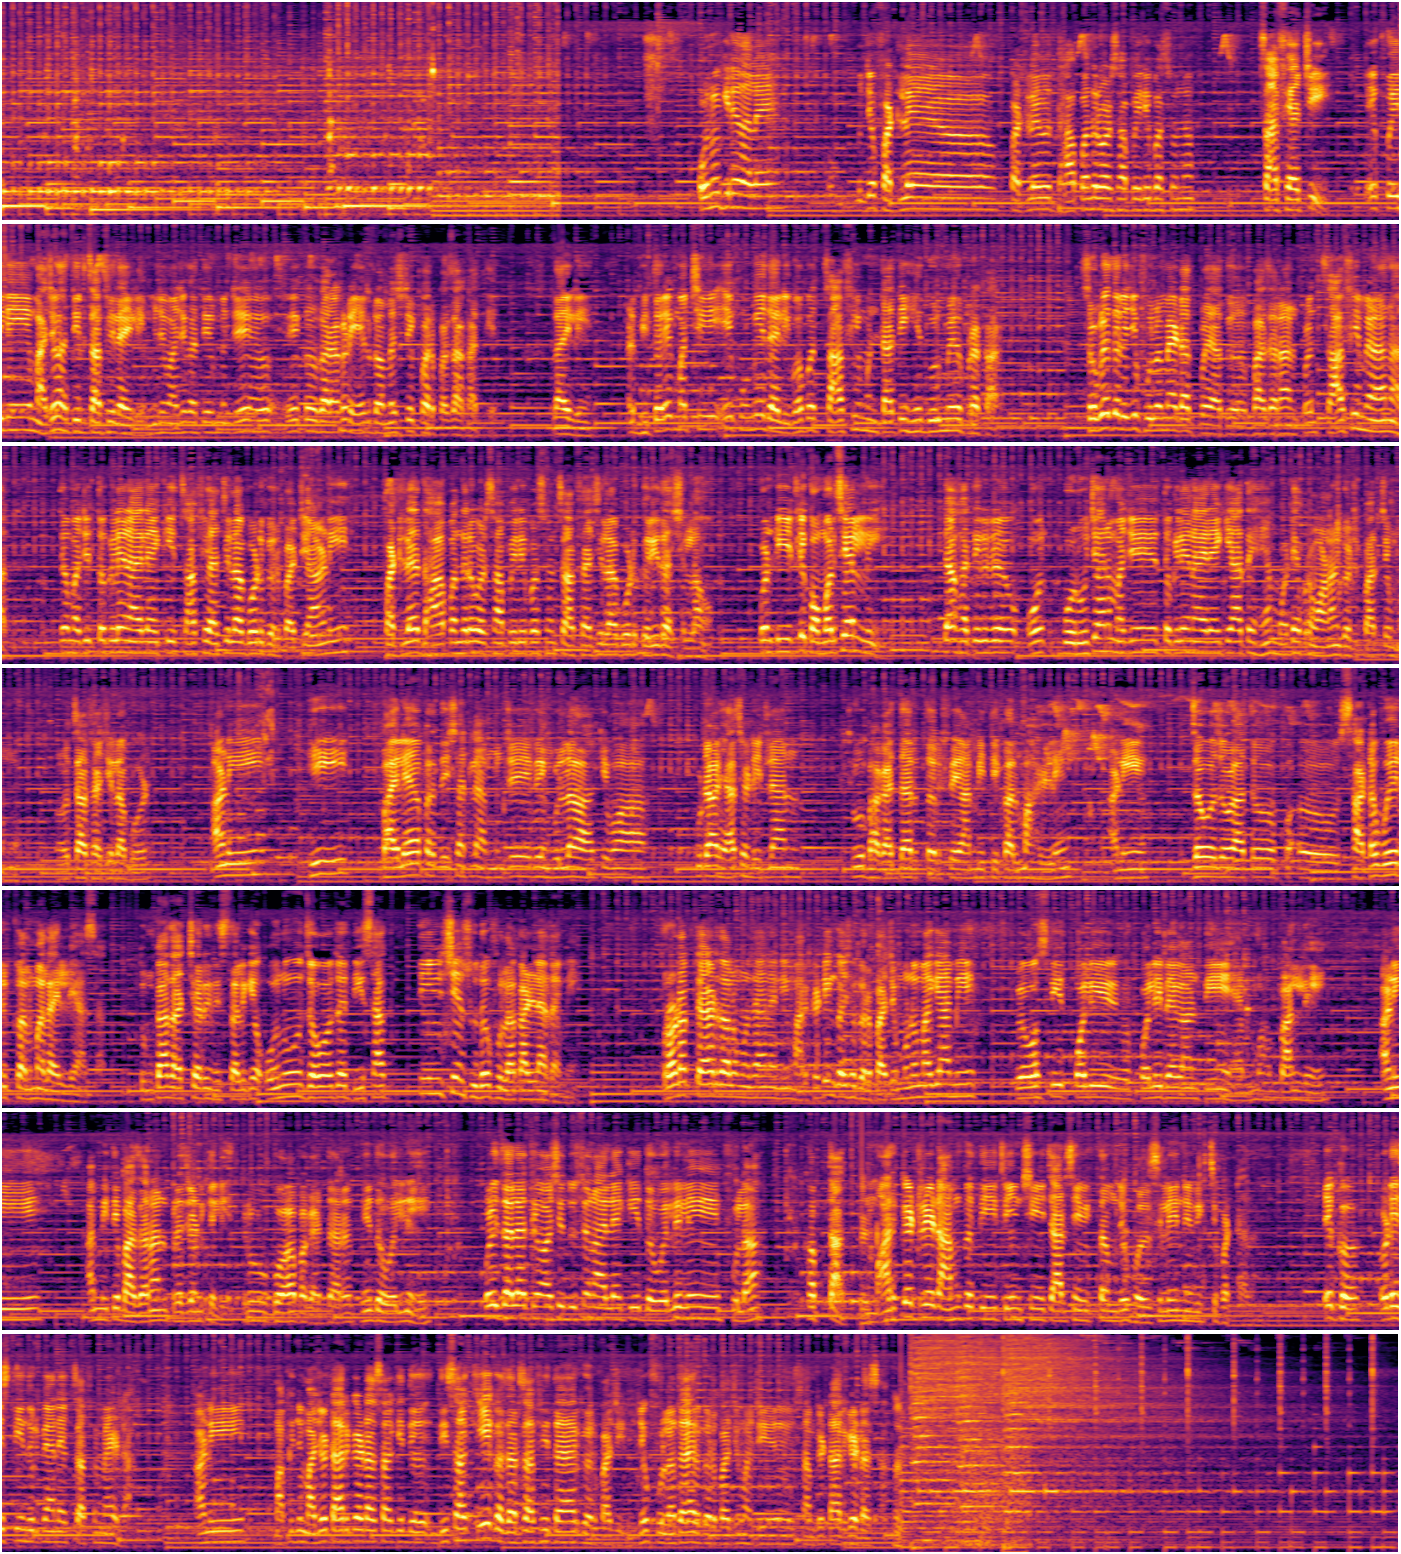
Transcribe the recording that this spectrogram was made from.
कोणू किती झालंय? म्हणजे फाटले फाटले धा पंधरा वर्सां पयलीं पासून चाफ्याची. एक पयलीं म्हाज्या खातीर चाफी लायली. म्हणजे म्हाज्या खातीर म्हणजे एक घरा कडेन एक डॉमेस्टीक पर्पजा खातीर लायली. आनी भितर एक मातशी एक उमेद आली बाबा चाफी म्हणटा ती हे दुर्मिळ प्रकार. सगळे तरेची फुलां मेळटात पळयात बाजारांत पण चाफी मेळनात. तें म्हाजे तकलेन आयलें की चाफ्याची लागवड करपाची आनी फाटल्या धा पंदरा वर्सां पयलीं पासून चाफ्याची लागवड करीत आशिल्लो हांव. पण ती इतली कॉमर्शियल न्ही. त्या खातीर पोरूच्यान म्हाजे तकलेन आयलें की आतां हें मोठ्या प्रमाणान करपाचें म्हणून चाफ्याची लागवड. आनी ही भायल्या प्रदेशांतल्यान म्हणजे वेंगुर्ला किंवा कुडाळ ह्या सायडींतल्यान थ्रू भागादार तर्फे आमी ती कलमां हाडलीं. आनी जवळ जवळ आतां साठा वयर कलमां लायिल्लीं आसात. तुमकांच आश्चर्य दिसतालें की अंदू जवळ जवळ दिसाक तिनशें सुद्दां फुलां काडल्यात आमी प्रॉडक्ट तयार जालो म्हणून जायना न्ही मार्केटींग कशें करपाचें म्हणून मागीर आमी वेवस्थीत पॉली पॉली बॅगान ती हें बांदली आनी आमी ती बाजारान प्रेजेंट केली थ्रू गोवा बागायतदार. थंय दवरली. पळयत जाल्यार थंय अशें दिसून आयलें की दवरलेलीं फुलां खपतात. मार्केट रेट आमकां ती तिनशीं चारशीं विकता म्हणजे होलसेलीन विकचें पडटा एक अडेज तीन रुपयान एक चाफी मेळटा. आनी म्हाका जे म्हाजें टार्गेट आसा की दिसाक एक हजार चाफी तयार करपाची म्हणजे फुलां तयार करपाची म्हाजी सामकें टार्गेट आसा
